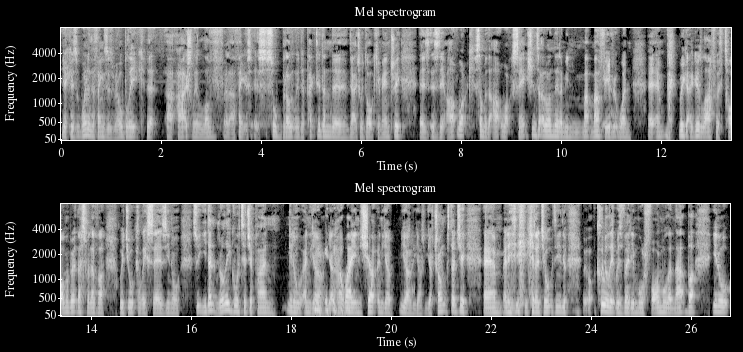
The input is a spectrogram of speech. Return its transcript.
yeah, because one of the things as well, Blake, that I actually love, and I think it's, it's so brilliantly depicted in the, the actual documentary, is is the artwork. Some of the artwork sections that are on there. I mean, my, my favourite one, uh, and we got a good laugh with Tom about this whenever we jokingly says, you know, so you didn't really go to Japan you know, in your, your Hawaiian shirt and your your your, your trunks, did you? Um, and he, he kind of joked, you know, clearly it was very more formal than that. But you know,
